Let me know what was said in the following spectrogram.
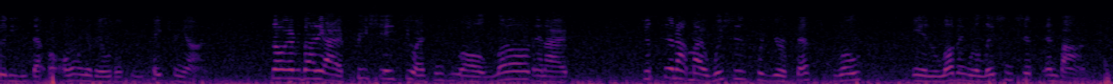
goodies that are only available through Patreon. So everybody, I appreciate you. I send you all love, and I just send out my wishes for your best growth in loving relationships and bonds.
